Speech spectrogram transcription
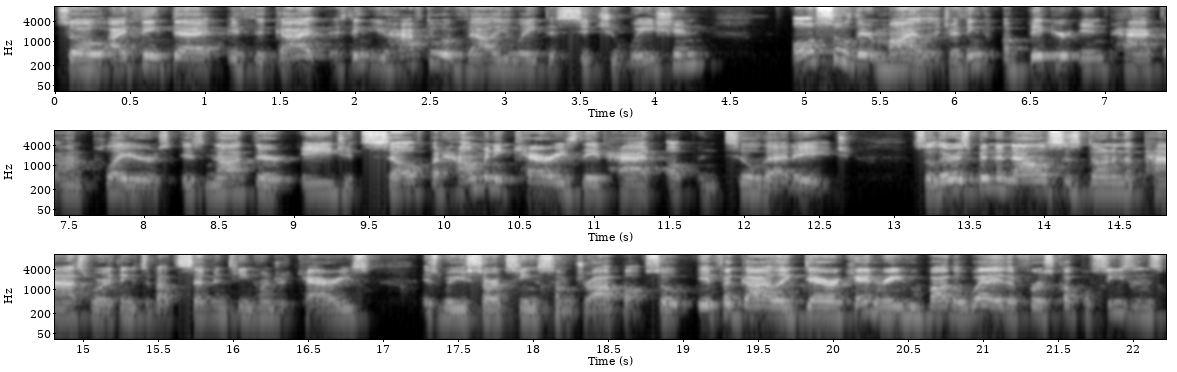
So I think that if the guy, I think you have to evaluate the situation, also their mileage. I think a bigger impact on players is not their age itself, but how many carries they've had up until that age. So there's been analysis done in the past where I think it's about 1,700 carries is where you start seeing some drop off. So if a guy like Derrick Henry, who by the way, the first couple seasons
